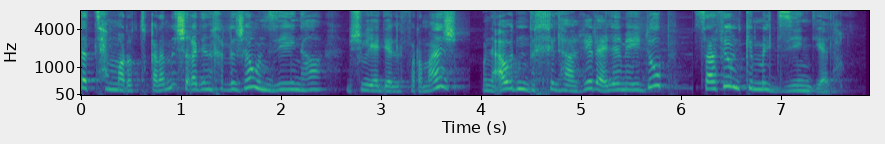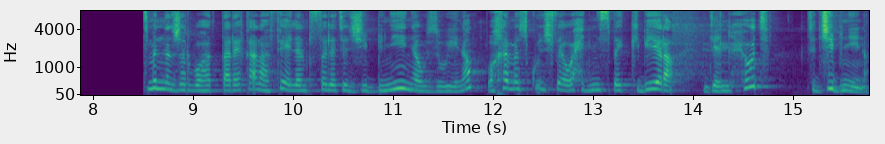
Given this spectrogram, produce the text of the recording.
حتى تحمر وتقرمش غادي نخرجها ونزينها بشويه ديال الفرماج ونعاود ندخلها غير على ما يذوب صافي ونكمل التزيين ديالها. نتمنى تجربوا هذه الطريقة راه فعلا البصيله تجي بنينة وزوينة واخا ما تكونش فيها واحد النسبة كبيرة ديال الحوت تجي بنينة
